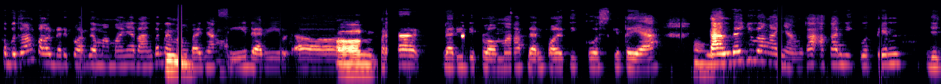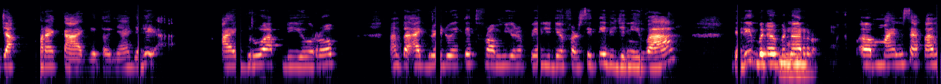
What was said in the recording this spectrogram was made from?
kebetulan kalau dari keluarga mamanya tante memang Hmm. banyak sih dari eh, Um, mereka dari diplomat dan politikus gitu ya. Hmm. Tante juga nggak nyangka akan ngikutin jejak mereka gitu ya. Jadi I grew up di Europe. Tante I graduated from European University di Geneva. Jadi benar-benar uh, mindset tante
